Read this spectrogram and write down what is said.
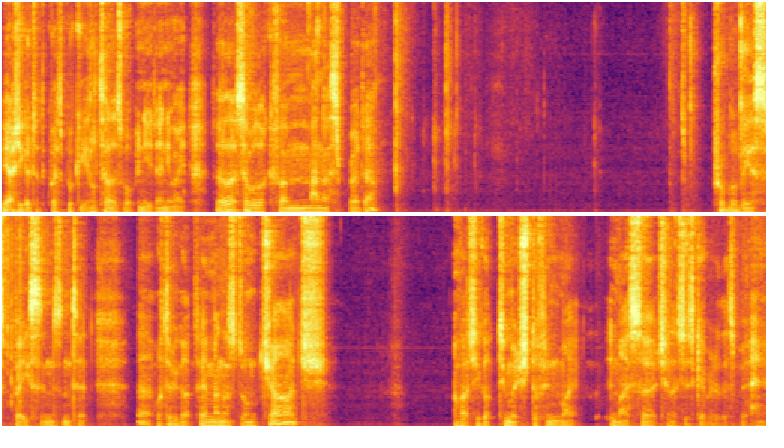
we actually go to the quest book, it'll tell us what we need anyway. So let's have a look for mana spreader. It's probably a space, isn't it? Uh, what have we got here? Mana storm charge. I've actually got too much stuff in my in my search. Let's just get rid of this bit here.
